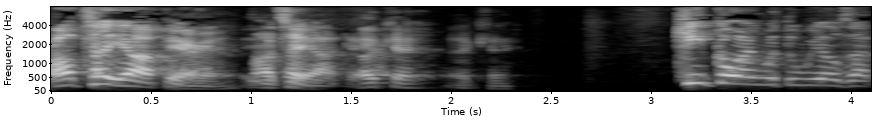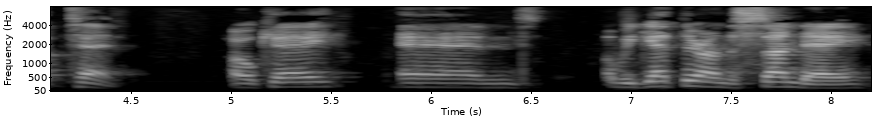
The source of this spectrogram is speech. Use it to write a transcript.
I'll tell you off air. I'll tell you off air. Okay. Okay. Keep going with the wheels up 10. Okay. And we get there on the Sunday,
